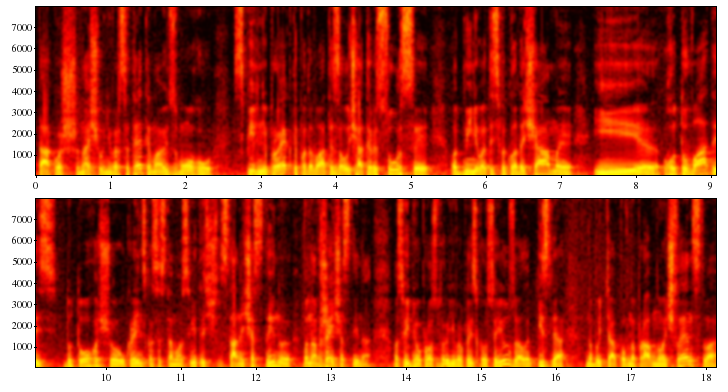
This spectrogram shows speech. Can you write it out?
також наші університети мають змогу спільні проекти подавати, залучати ресурси, обмінюватись викладачами і готуватись до того, що українська система освіти стане частиною. Вона вже частина освітнього простору Європейського союзу, але після набуття повноправного членства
